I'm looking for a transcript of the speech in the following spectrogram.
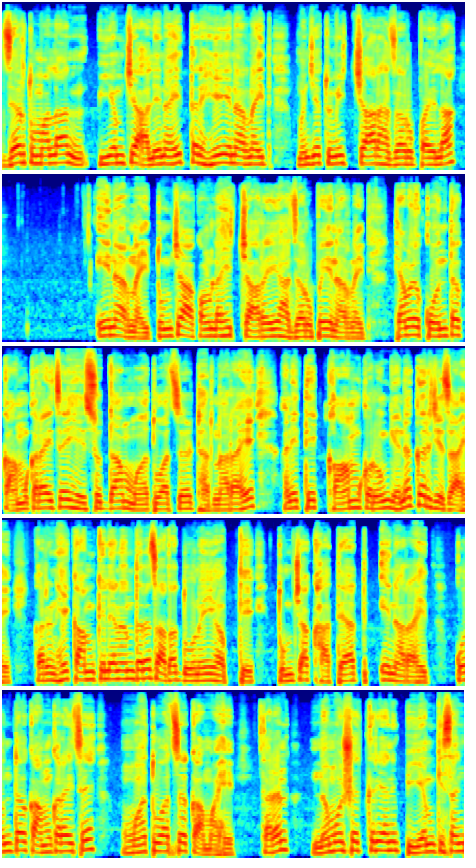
जर तुम्हाला पी एमचे आले नाहीत तर हे येणार नाहीत. म्हणजे तुम्ही चार हजार रुपयाला येणार नाहीत. तुमच्या अकाउंटला हे चारही हजार रुपये येणार नाहीत. त्यामुळे कोणतं काम करायचं आहे हे सुद्धा महत्त्वाचं ठरणार आहे आणि ते काम करून घेणं गरजेचं आहे. कारण हे काम केल्यानंतरच आता दोनही हप्ते तुमच्या खात्यात येणार आहेत. कोणतं काम करायचं आहे महत्त्वाचं काम आहे. कारण नमो शेतकरी आणि पी एम किसान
